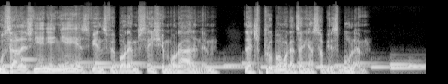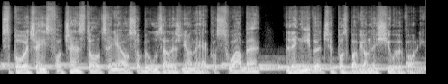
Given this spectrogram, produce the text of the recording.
Uzależnienie nie jest więc wyborem w sensie moralnym, lecz próbą radzenia sobie z bólem. Społeczeństwo często ocenia osoby uzależnione jako słabe, leniwe czy pozbawione siły woli.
